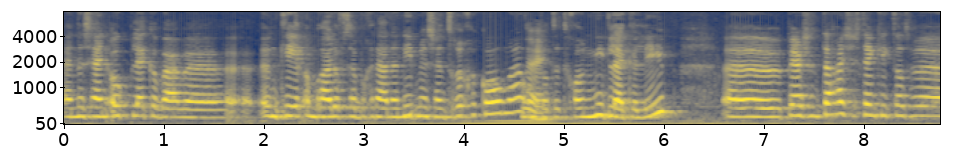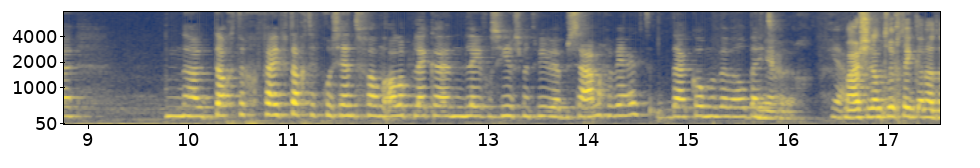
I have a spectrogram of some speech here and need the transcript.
En er zijn ook plekken waar we een keer een bruiloft hebben gedaan en niet meer zijn teruggekomen, Nee. omdat het gewoon niet lekker liep. Eh, percentages denk ik dat we nou 80, 85 procent van alle plekken en leveranciers met wie we hebben samengewerkt, daar komen we wel bij Ja. terug. Ja. Maar als je dan terugdenkt aan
